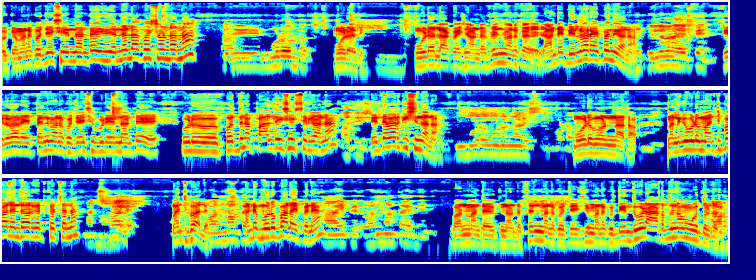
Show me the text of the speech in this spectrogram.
ఓకే మనకు వచ్చేసి ఏంటంటే ఇది ఎన్నో లాక్ మూడో ఉంటుంది. మూడోది. మూడో లాక్ వేసి ఉంటా ఫ్రెండ్స్ మనకు అంటే డెలివరీ అయిపోయింది కదా? డెలివరీ అయిపోయింది. డెలివరీ అయిపోయింది మనకు వచ్చేసి ఇప్పుడు ఏంటంటే ఇప్పుడు పొద్దున పాలు తీసేసారు కదా అది ఎంతవరకు ఇచ్చిందన్న మూడు మూడున్నర మూడు మనకి ఇప్పుడు మంచి పాలు ఎంతవరకు కట్టుకోవచ్చన్నా? మంచి పాలే. అంటే మురు పాలు అయిపోయినా వన్ మంత్ మంత్ అవుతుందంట ఫ్రెండ్స్ మనకు వచ్చేసి మనకు దీని దూడ ఆడుతున్నాం మూతుంటాడు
